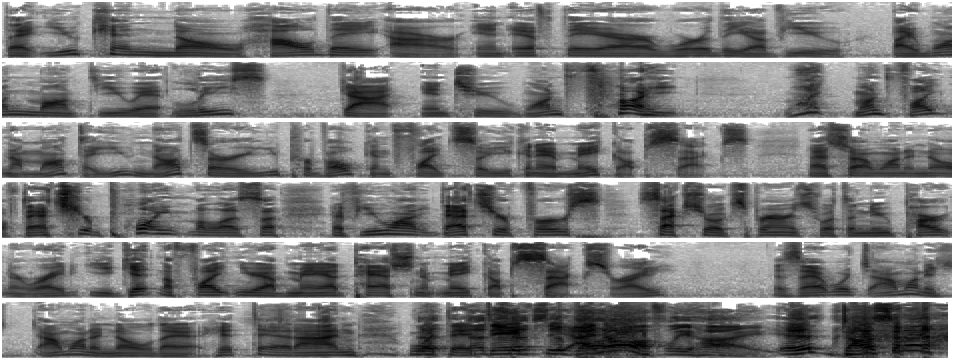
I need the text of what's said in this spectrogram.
that you can know how they are and if they are worthy of you. By one month, you at least got into one fight. What? One fight in a month? Are you nuts or are you provoking fights so you can have makeup sex? That's what I want to know. If that's your point, Melissa, if you want, that's your first sexual experience with a new partner, right? You get in a fight and you have mad, passionate makeup sex, right? Is that what I want to? I want to know that. Hit that on with That- that, Dave. the I know awfully high. it doesn't it?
